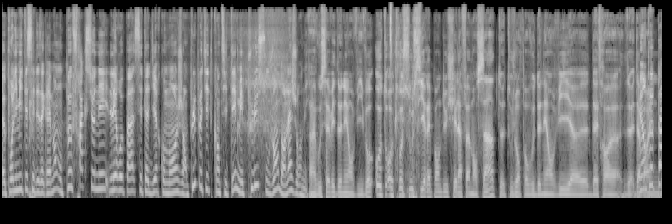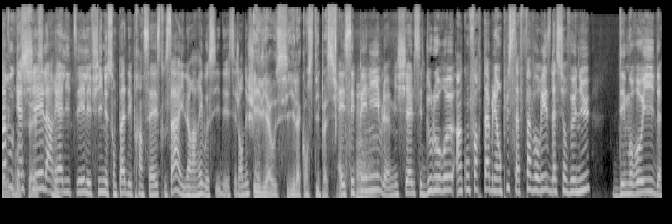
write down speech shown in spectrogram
Euh, pour limiter ces désagréments, on peut fractionner les repas, c'est-à-dire qu'on mange en plus petite quantité, mais plus souvent dans la journée. ah, vous savez donner envie. Vos autres, autres soucis répandus chez la femme enceinte, toujours pour vous donner envie euh, d'être, euh, Mais on peut une pas vous grossesse. cacher la réalité. Les filles ne sont pas des princesses, tout ça. Il leur arrive aussi des, ces genres de choses. Il y a aussi la constipation. Et c'est pénible, Michel, c'est douloureux, inconfortable et en plus ça favorise la survenue d'hémorroïdes.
